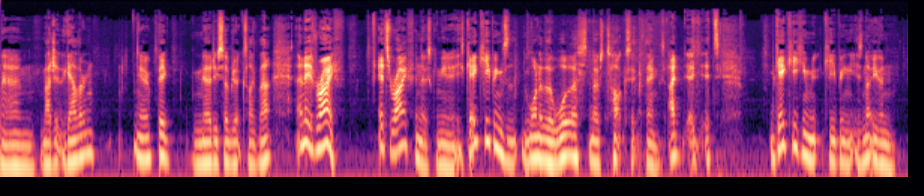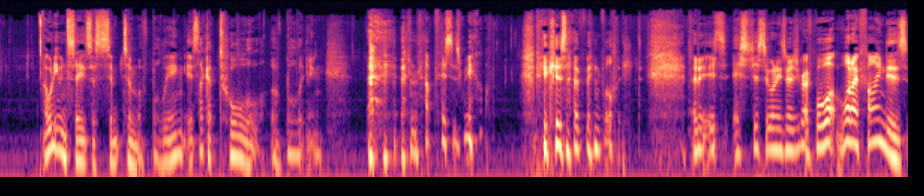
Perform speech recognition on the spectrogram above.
um, Magic the Gathering, you know, big nerdy subjects like that, and it's rife it's rife in those communities. Gatekeeping is one of the worst, most toxic things. I, it's gatekeeping keeping is not even. I wouldn't even say it's a symptom of bullying. It's like a tool of bullying, and that pisses me off because I've been bullied, and it's it's just one of these major But what what I find is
